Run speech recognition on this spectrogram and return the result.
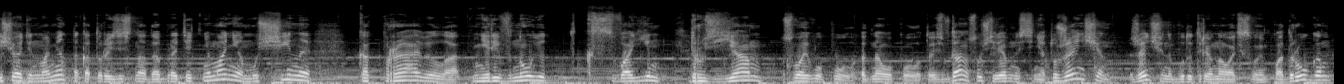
Еще один момент, на который здесь надо обратить внимание. Мужчины, как правило, не ревнуют к своим друзьям своего пола, одного пола. То есть в данном случае ревности нет. У женщин, женщины будут ревновать к своим подругам,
